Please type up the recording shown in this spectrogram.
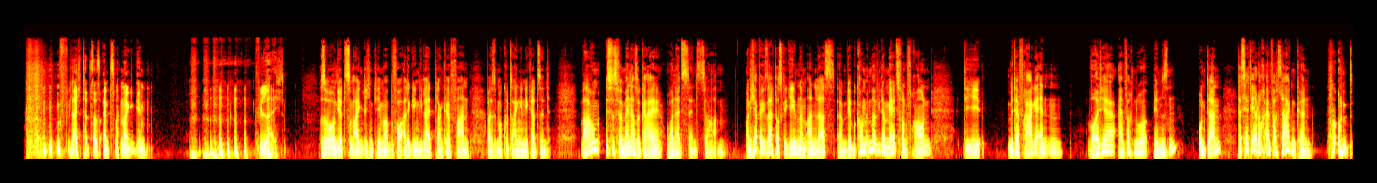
Vielleicht hat es das ein, zweimal gegeben. Vielleicht. So, und jetzt zum eigentlichen Thema, bevor alle gegen die Leitplanke fahren, weil sie mal kurz eingenickert sind. Warum ist es für Männer so geil, One-Night-Stands zu haben? Und ich habe ja gesagt, aus gegebenem Anlass, ähm, wir bekommen immer wieder Mails von Frauen, die mit der Frage enden, wollte er einfach nur bimsen? Und dann, das hätte er doch einfach sagen können. Und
